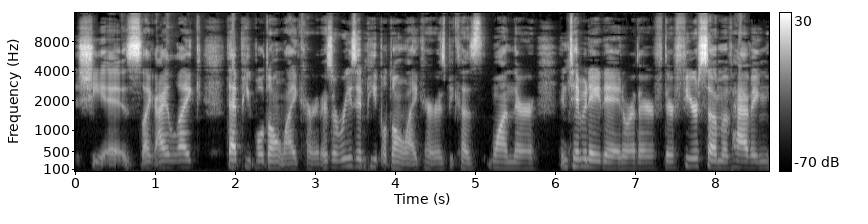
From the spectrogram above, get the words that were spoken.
she is. Like I like that people don't like her. There's a reason people don't like her is because one they're intimidated or they're they're fearsome of having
